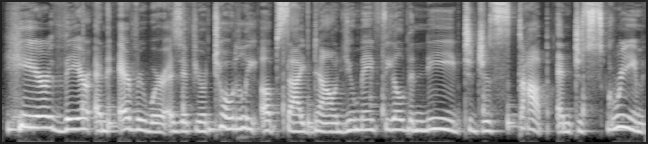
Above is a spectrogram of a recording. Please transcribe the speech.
here, there, and everywhere, as if you're totally upside down. You may feel the need to just stop and to scream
